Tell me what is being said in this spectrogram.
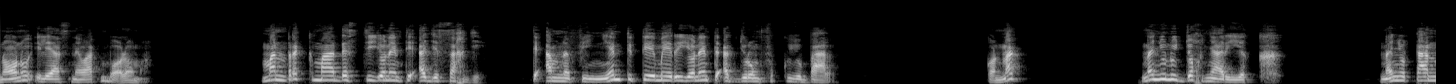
noonu iliyas newaat mbooloo ma man rekk maa des ci yonenti aji sax ji te am na fi ñeenti téeméeri yonent ak juróom fukk yu baal kon nag nañu nu jox ñaari yëkk nañu tànn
